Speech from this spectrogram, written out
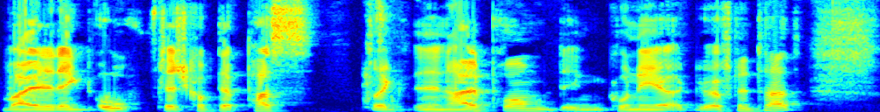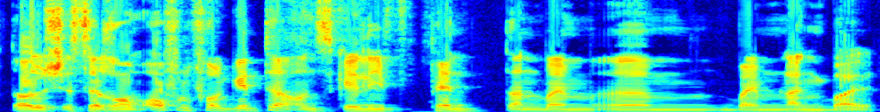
weil er denkt, oh, vielleicht kommt der Pass direkt in den Halbraum, den Kone geöffnet hat. Dadurch ist der Raum offen von Ginter und Skelly pennt dann beim, ähm, beim langen Ball.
